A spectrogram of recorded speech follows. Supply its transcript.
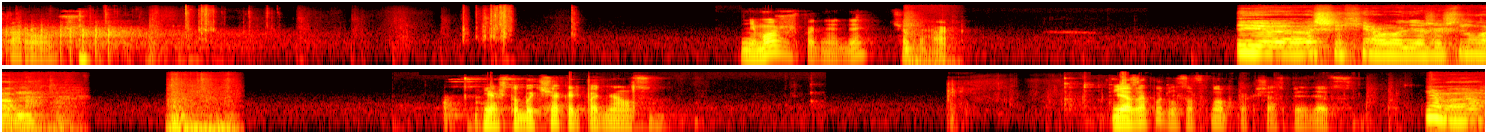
Хорош. Не можешь поднять, да? Че ты? А, Ты э, вообще херово лежишь, ну ладно. я чтобы чекать поднялся. Я запутался в кнопках сейчас, пиздец. Понимаю.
